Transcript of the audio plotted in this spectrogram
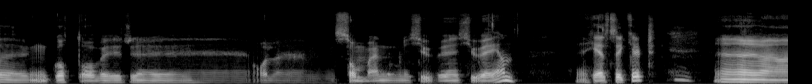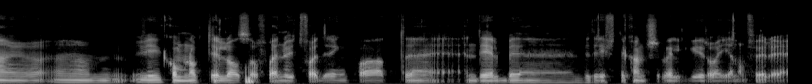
eh, godt over og, sommeren 2021. Helt sikkert. Mm. Eh, vi kommer nok til å få en utfordring på at en del bedrifter kanskje velger å gjennomføre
